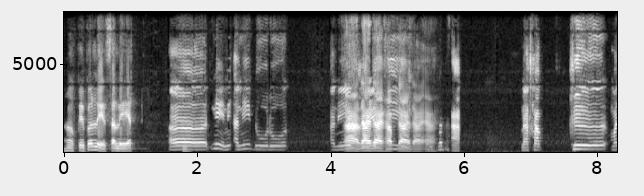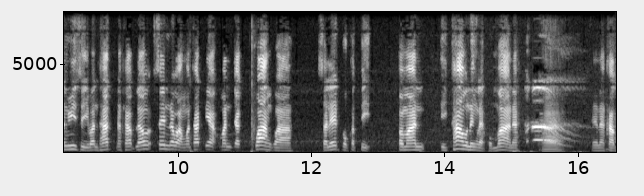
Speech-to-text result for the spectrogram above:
เออเปเปอร์เลดสเลด เอ่อนี่นี่อันนี้ดูดู อันนี้อ่าสเลได้ได้ครับที่ได้ได้อ่าบรรทัดนะครับ คือมันมีสี่บรรทัดนะครับ แล้วเส้นระหว่างบรรทัดเนี่ยมันจะกว้างกว่าสเลตปกติ ประมาณอีกเท่าหนึ่งแหละผมว่านะอ่าเนี่ยนะครับ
